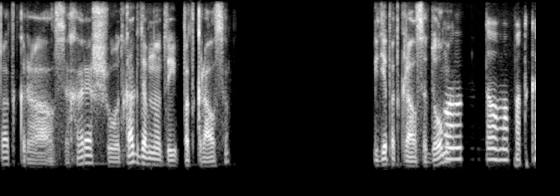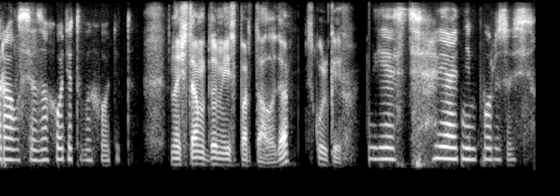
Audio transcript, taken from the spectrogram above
Подкрался. Хорошо. Вот Как давно ты подкрался? Где подкрался? Дома? Он дома подкрался, заходит, выходит. Значит, там в доме есть порталы, да? Сколько их? Есть. Я одним пользуюсь.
